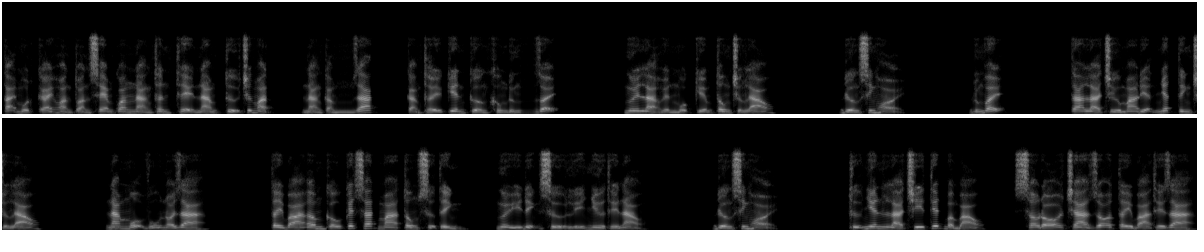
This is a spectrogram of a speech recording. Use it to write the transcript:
tại một cái hoàn toàn xem quang nàng thân thể nam tử trước mặt, nàng cảm giác, cảm thấy kiên cường không đứng dậy. Ngươi là huyền mục kiếm tông trưởng lão. Đường sinh hỏi. Đúng vậy. Ta là trừ ma điện nhất tinh trưởng lão. Nam mộ vũ nói ra. Tây bá âm cấu kết sát ma tông sự tình, ngươi ý định xử lý như thế nào? Đường sinh hỏi. Tự nhiên là chi tiết bẩm báo, sau đó tra rõ Tây bá thế gia.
